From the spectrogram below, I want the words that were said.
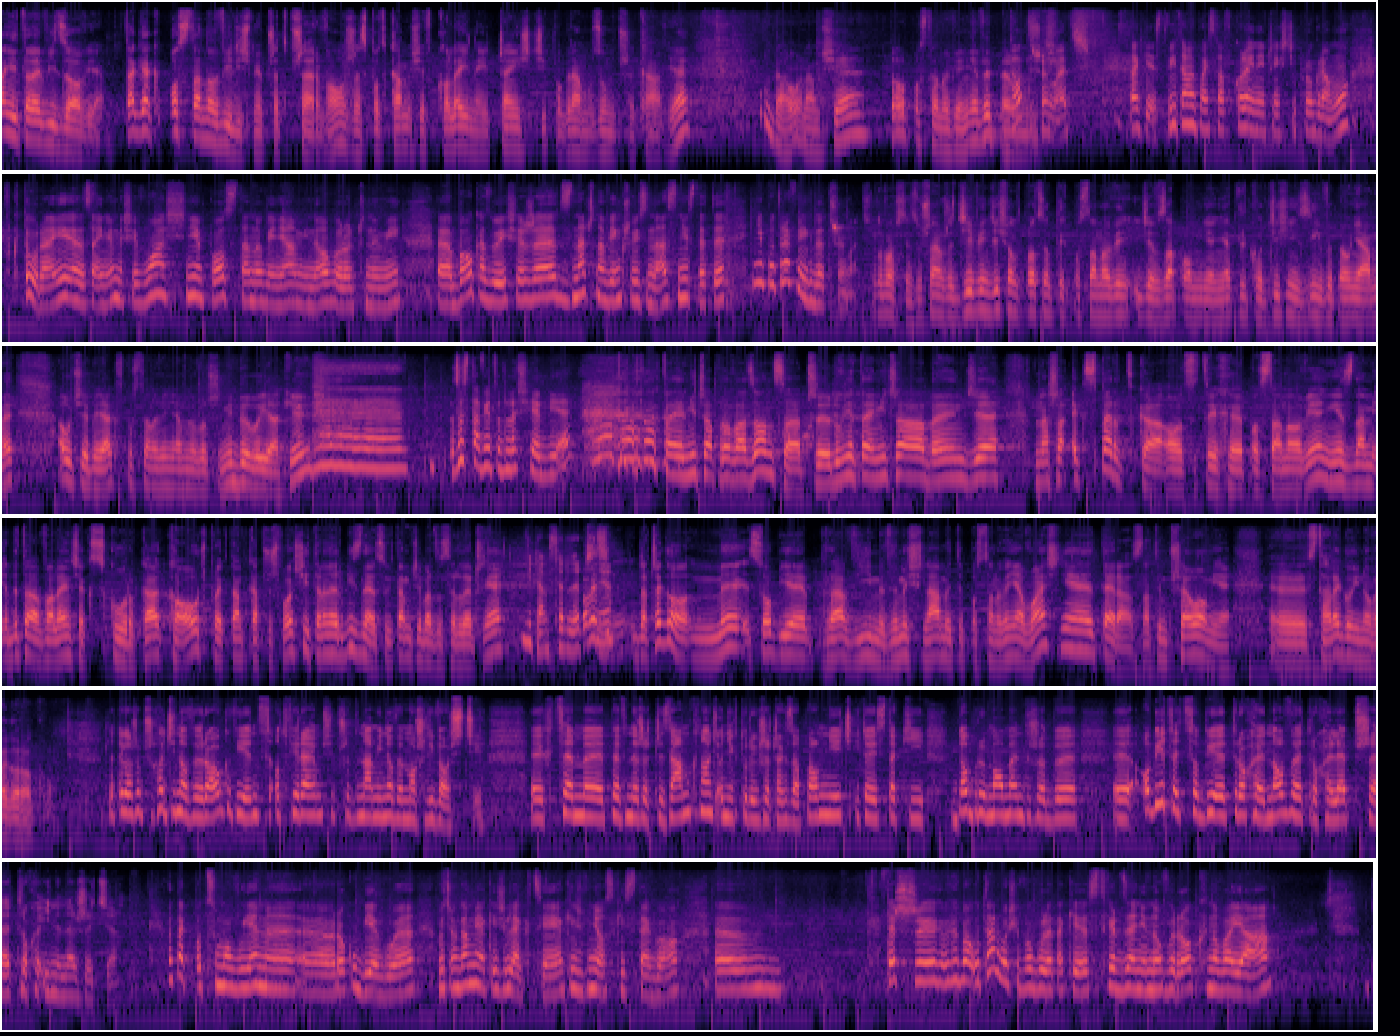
Kochani telewidzowie, tak jak postanowiliśmy przed przerwą, że spotkamy się w kolejnej części programu Zoom przy kawie, udało nam się to postanowienie wypełnić. Dotrzymać. Tak jest. Witamy Państwa w kolejnej części programu, w której e, zajmiemy się właśnie postanowieniami noworocznymi, e, bo okazuje się, że znaczna większość z nas niestety nie potrafi ich dotrzymać. No właśnie, słyszałem, że 90% tych postanowień idzie w zapomnienie, tylko 10 z nich wypełniamy. A u Ciebie jak z postanowieniami noworocznymi? Były jakieś? Eee, zostawię to dla siebie. Tak, tak, tajemnicza prowadząca. Czy równie tajemnicza będzie nasza ekspertka od tych postanowień? Jest z nami Edyta Walenciak-Skórka, coach, projektantka przyszłości i trener biznesu. Witamy Cię bardzo serdecznie. Witam serdecznie. Powiedz, dlaczego my sobie prawimy, wymyślamy te postanowienia właśnie teraz, na tym przełomie e, starego i nowego roku? Dlatego, że przychodzi nowy rok, więc otwierają się przed nami nowe możliwości. E, Chcemy pewne rzeczy zamknąć, o niektórych rzeczach zapomnieć i to jest taki dobry moment, żeby e, obiecać sobie trochę nowe, trochę lepsze, trochę inne życie. No tak, podsumowujemy e, rok ubiegły, wyciągamy jakieś lekcje, jakieś wnioski z tego. Też chyba utarło się w ogóle takie stwierdzenie nowy rok, nowa ja.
